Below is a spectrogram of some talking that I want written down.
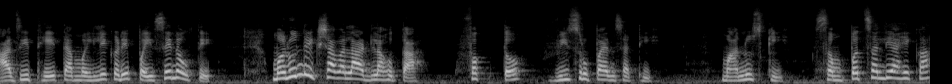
आज इथे त्या महिलेकडे पैसे नव्हते. म्हणून रिक्षावाला अडला होता. फक्त वीस रुपयांसाठी. माणुसकी संपत चालली आहे का?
